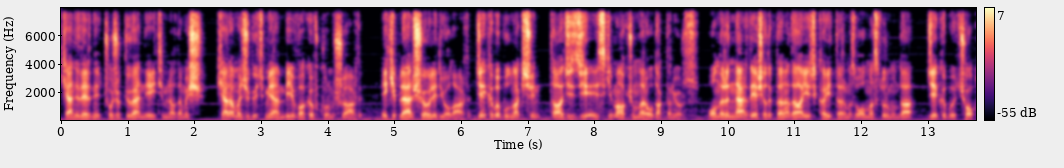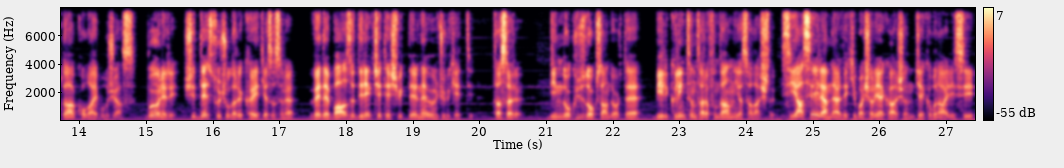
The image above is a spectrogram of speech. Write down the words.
kendilerini çocuk güvenliği eğitimine adamış, kar amacı gütmeyen bir vakıf kurmuşlardı. Ekipler şöyle diyorlardı. Jacob'ı bulmak için tacizci eski mahkumlara odaklanıyoruz. Onların nerede yaşadıklarına dair kayıtlarımız olması durumunda Jacob'ı çok daha kolay bulacağız. Bu öneri şiddet suçluları kayıt yasasını ve de bazı dilekçe teşviklerine öncülük etti. Tasarı 1994'te Bill Clinton tarafından yasalaştı. Siyasi eylemlerdeki başarıya karşın Jacob'ın ailesi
